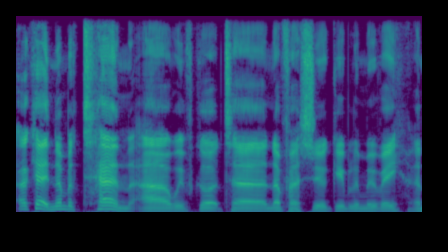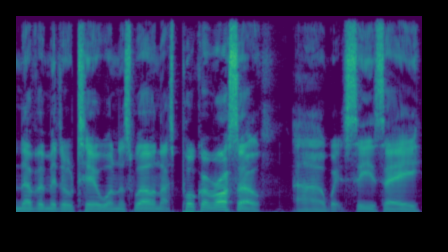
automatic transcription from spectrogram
Okay, number 10, uh, we've got uh, another Studio Ghibli movie, another middle tier one as well, and that's Porco Rosso, uh, which sees a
